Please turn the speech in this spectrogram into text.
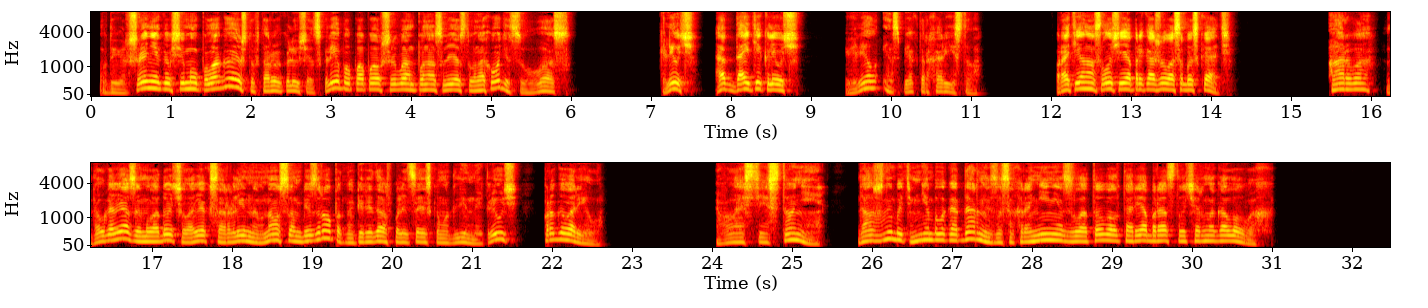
В довершение ко всему полагаю, что второй ключ от склепа, попавший вам по наследству, находится у вас. «Ключ! Отдайте ключ!» — велел инспектор Харисту. «В противном случае я прикажу вас обыскать». Арва, долговязый молодой человек с орлиным носом, безропотно передав полицейскому длинный ключ, проговорил. «Власти Эстонии должны быть мне благодарны за сохранение золотого алтаря Братства Черноголовых».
